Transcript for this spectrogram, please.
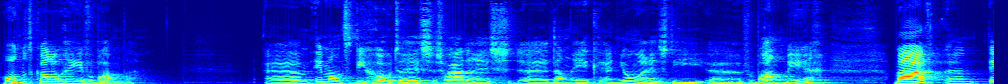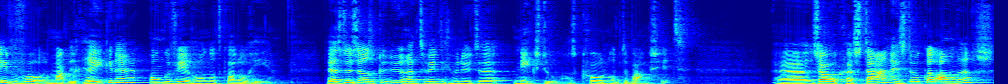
100 calorieën verbranden. Um, iemand die groter is, zwaarder is uh, dan ik en jonger is, die uh, verbrandt meer. Maar um, even voor makkelijk rekenen, ongeveer 100 calorieën. Dat is dus als ik een uur en 20 minuten niks doe, als ik gewoon op de bank zit. Uh, zou ik gaan staan, is het ook al anders.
